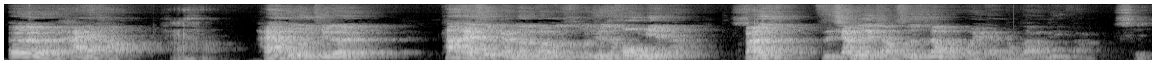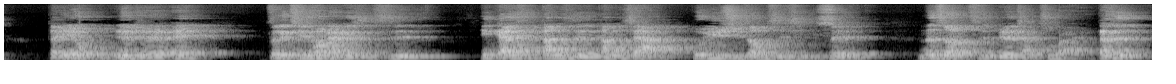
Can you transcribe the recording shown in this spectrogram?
呃，还好，还好，还好，因为我觉得他还是感动到我，我觉得是后面啊，反正子强那个角色是让我会感动到的地方。是。对，因为我你就觉得，哎，这个其实他们两个是是应该是当时当下不允许这种事情，所以。那时候是没有讲出来的，但是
